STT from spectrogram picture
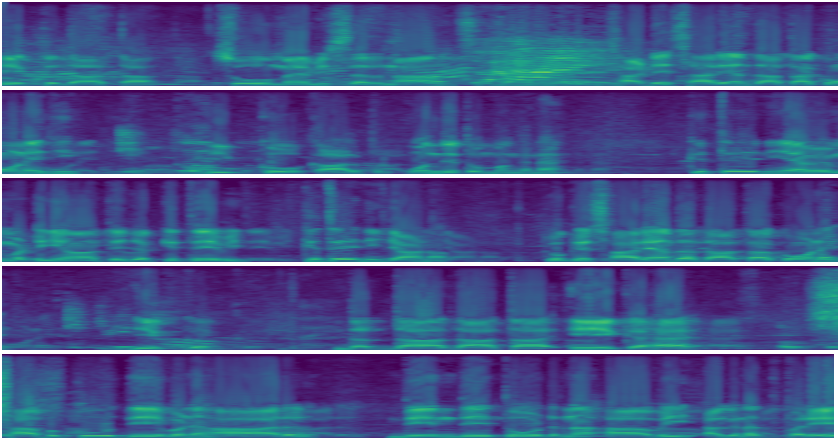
ਇੱਕ ਦਾਤਾ। ਸੋ ਮੈਂ ਵਿਸਰਨਾ। ਸਾਡੇ ਸਾਰਿਆਂ ਦਾਤਾ ਕੌਣ ਹੈ ਜੀ? ਇੱਕੋ ਅਕਾਲ ਪੁਰਖ ਉਹਦੇ ਤੋਂ ਮੰਗਣਾ। ਕਿਤੇ ਨਹੀਂ ਐਵੇਂ ਮਟੀਆਂ ਤੇ ਜਾਂ ਕਿਤੇ ਵੀ ਕਿਤੇ ਨਹੀਂ ਜਾਣਾ। ਕਿਉਂਕਿ ਸਾਰਿਆਂ ਦਾ ਦਾਤਾ ਕੌਣ ਹੈ? ਇੱਕ। ਦੱਦਾ ਦਾਤਾ ਏਕ ਹੈ, ਸਭ ਕੋ ਦੇਵਨਹਾਰ ਦੇਂਦੇ ਤੋੜ ਨਾ ਆਵੀ ਅਗਨਤ ਭਰੇ।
